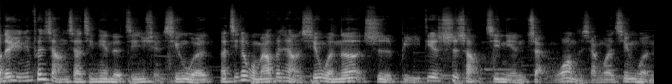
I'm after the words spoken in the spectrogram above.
好的，与您分享一下今天的精选新闻。那今天我们要分享的新闻呢，是笔电市场今年展望的相关新闻。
